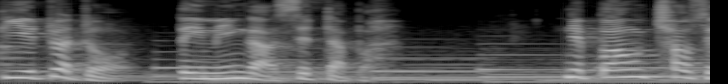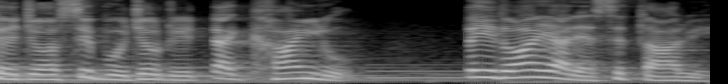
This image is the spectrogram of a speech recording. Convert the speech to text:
ပြည်အတွက်တော့တေမင်းကစစ်တပ်ပါ နှစ်ပေါင်း60ကျော်စစ်ဗိုလ်ချုပ်တွေတိုက်ခိုင်းလို့တေသွားရတဲ့စစ်သားတွေ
